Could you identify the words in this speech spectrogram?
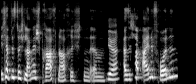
ich habe das durch lange Sprachnachrichten. Ähm, ja. Also ich habe eine Freundin,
